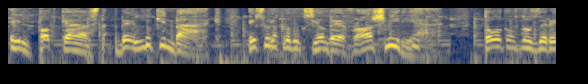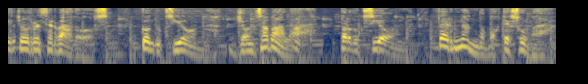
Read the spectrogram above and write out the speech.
El podcast de Looking Back es una producción de Rush Media. Todos los derechos reservados. Conducción, John Zavala. Producción, Fernando Moctezuma.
